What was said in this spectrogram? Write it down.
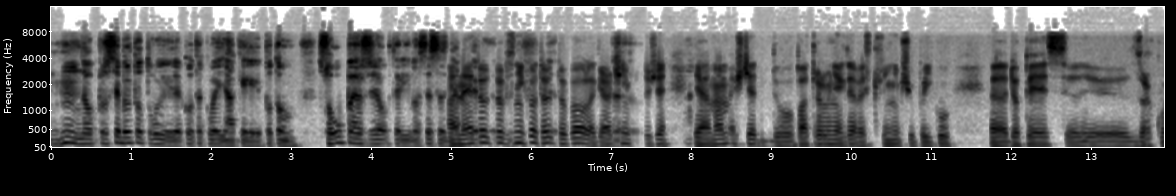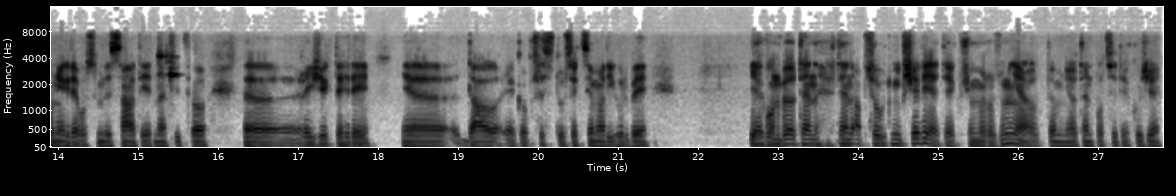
Mm, no prostě byl to tvůj jako takový nějaký potom soupeř, že jo, který vlastně se... Ale ne, to, to vzniklo, to, to bylo legrační, uh, protože já mám ještě do patru někde ve skříni v šuplíku eh, dopis eh, z roku někde 81 či co, Eh, Rejžek tehdy eh, dal jako přes tu sekci mladé hudby, jak on byl ten, ten absolutní vševěd, jak všemu rozuměl, to měl ten pocit, jako že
